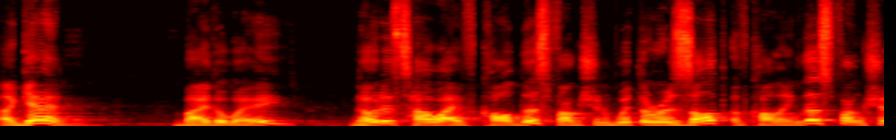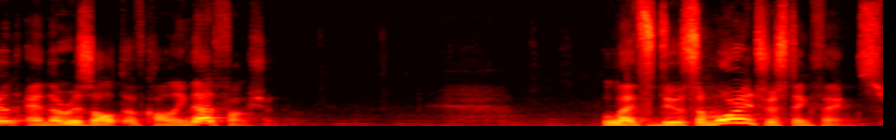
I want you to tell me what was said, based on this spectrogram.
Again, by the way, notice how I've called this function with the result of calling this function and the result of calling that function. Let's do some more interesting things.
